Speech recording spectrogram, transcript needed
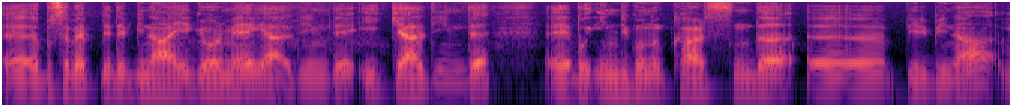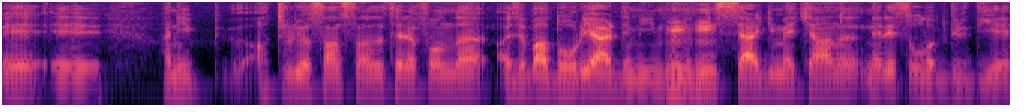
Ee, bu sebeple de binayı görmeye geldiğimde, ilk geldiğimde e, bu Indigo'nun karşısında e, bir bina ve e, hani hatırlıyorsan sana da telefonla acaba doğru yerde miyim? Hani Hı hı. bir sergi mekanı neresi olabilir diye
